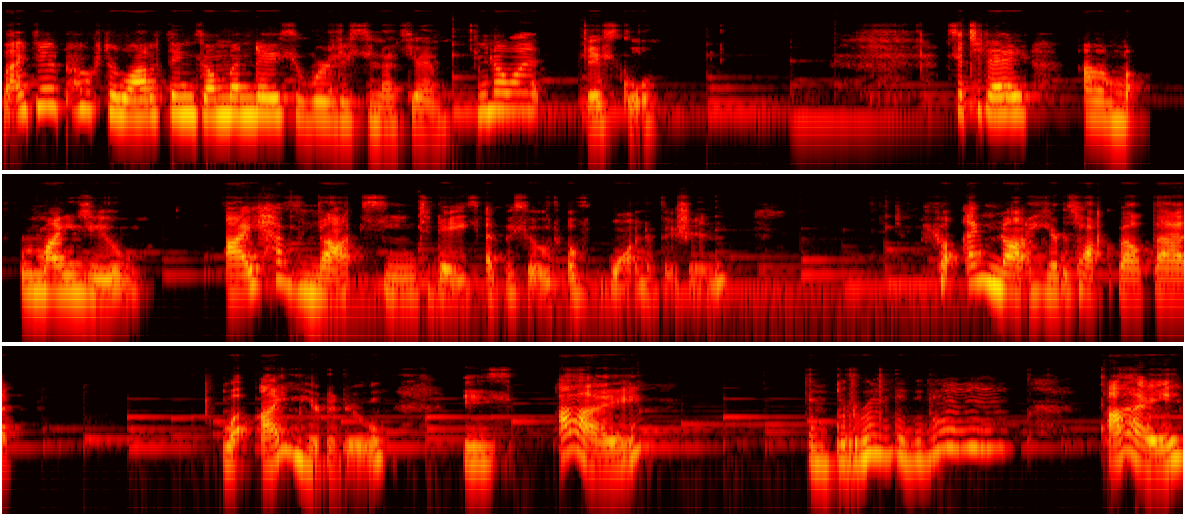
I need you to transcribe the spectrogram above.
I did post a lot of things on Monday, so we're just gonna say, you know what? It's cool. So today, um, remind you, I have not seen today's episode of WandaVision. So I'm not here to talk about that. What I'm here to do is I I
